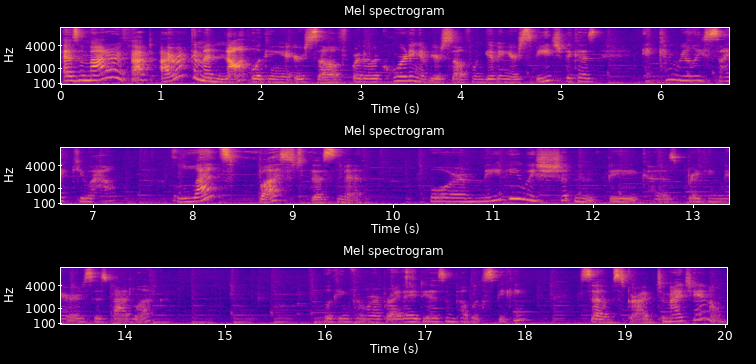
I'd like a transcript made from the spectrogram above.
As a matter of fact, I recommend not looking at yourself or the recording of yourself when giving your speech because it can really psych you out. Let's bust this myth. Or maybe we shouldn't because breaking mirrors is bad luck. Looking for more bright ideas in public speaking? Subscribe to my channel.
